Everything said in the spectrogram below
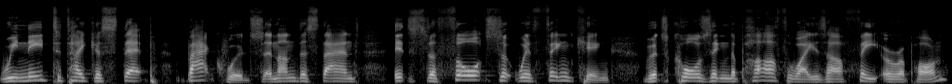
We need to take a step backwards and understand it's the thoughts that we're thinking that's causing the pathways our feet are upon.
